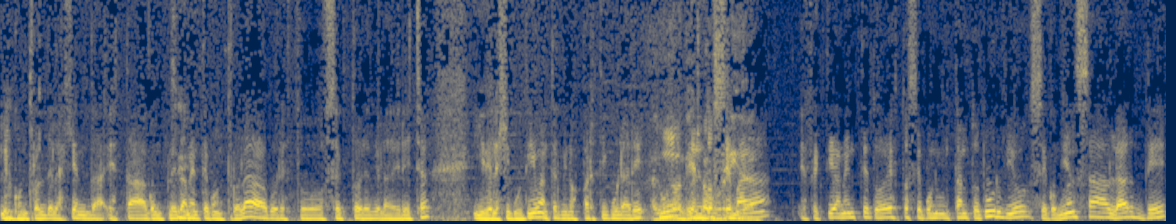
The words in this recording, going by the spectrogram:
el control de la agenda está completamente controlado por estos sectores de la derecha y del Ejecutivo en términos particulares, y en dos semanas efectivamente todo esto se pone un tanto turbio, se comienza a hablar de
